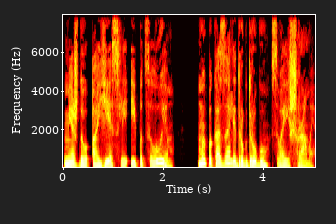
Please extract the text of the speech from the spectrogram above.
между «а если» и «поцелуем» мы показали друг другу свои шрамы.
